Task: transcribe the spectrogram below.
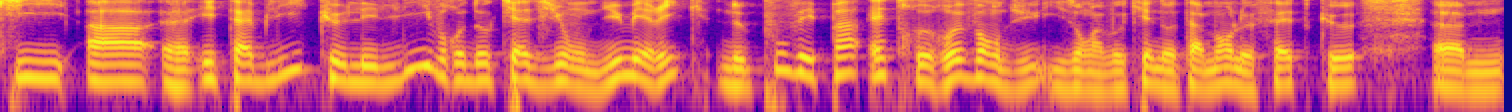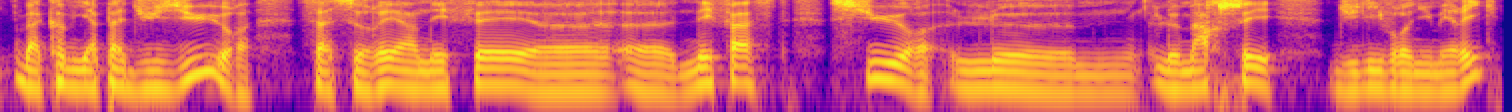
qui a euh, établi que les livres d'occasion numériques ne pouvaient pas être revendus. Ils ont invoqué notamment le fait que, euh, bah, comme il n'y a pas d'usure, ça serait un effet euh, néfaste sur le, le, marché du livre numérique.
